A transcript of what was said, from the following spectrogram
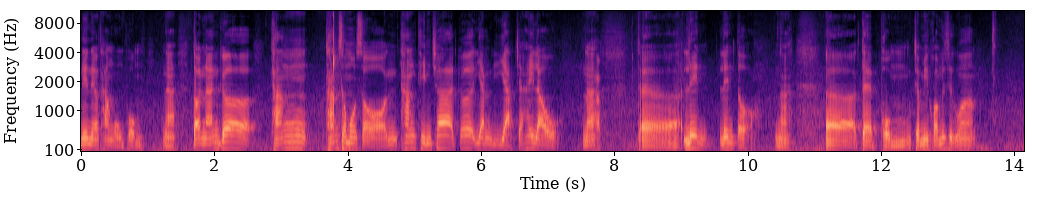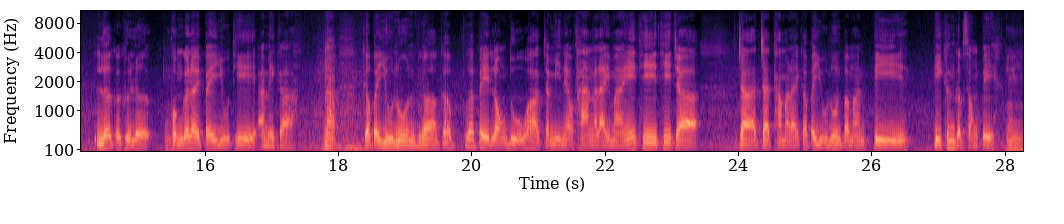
ในแนวทางของผมนะตอนนั้นก็ทั้งทั้งสโมสรทั้งทีมชาติก็ยังอยากจะให้เรานะครับเอ่อเล่นเล่นต่อนะเอ่อแต่ผมจะมีความรู้สึกว่าเลิกก็คือเลิก ผมก็เลยไปอยู่ที่อเมริกาครันะบก็ไปอยู่นู่นก็ก็เพื่อไปลองดูว่าจะมีแนวทางอะไรไหมที่ที่จะจะจะทำอะไรก็ไปอยู่นู่นประมาณปี ปีครึ่งเกับ 2 ปีอืม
